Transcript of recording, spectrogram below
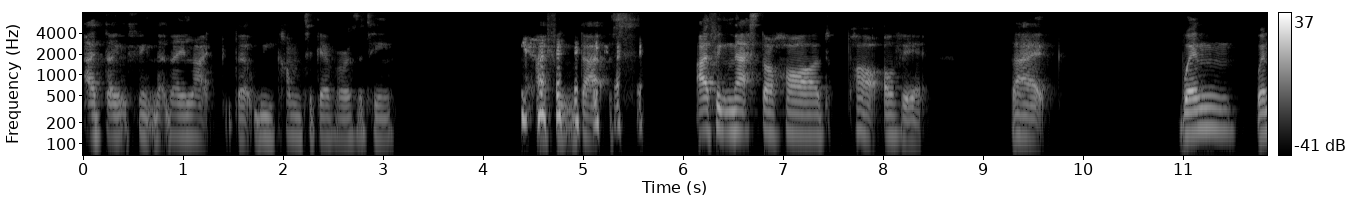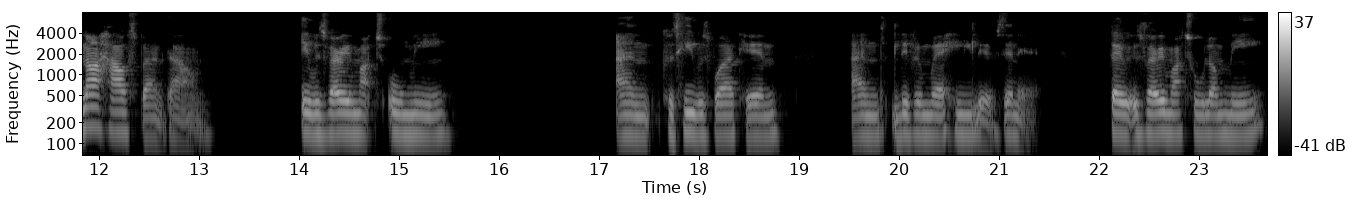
i don't think that they like that we come together as a team. I think that's i think that's the hard part of it. Like when when our house burnt down, it was very much all me. And because he was working and living where he lives in it. So it was very much all on me.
